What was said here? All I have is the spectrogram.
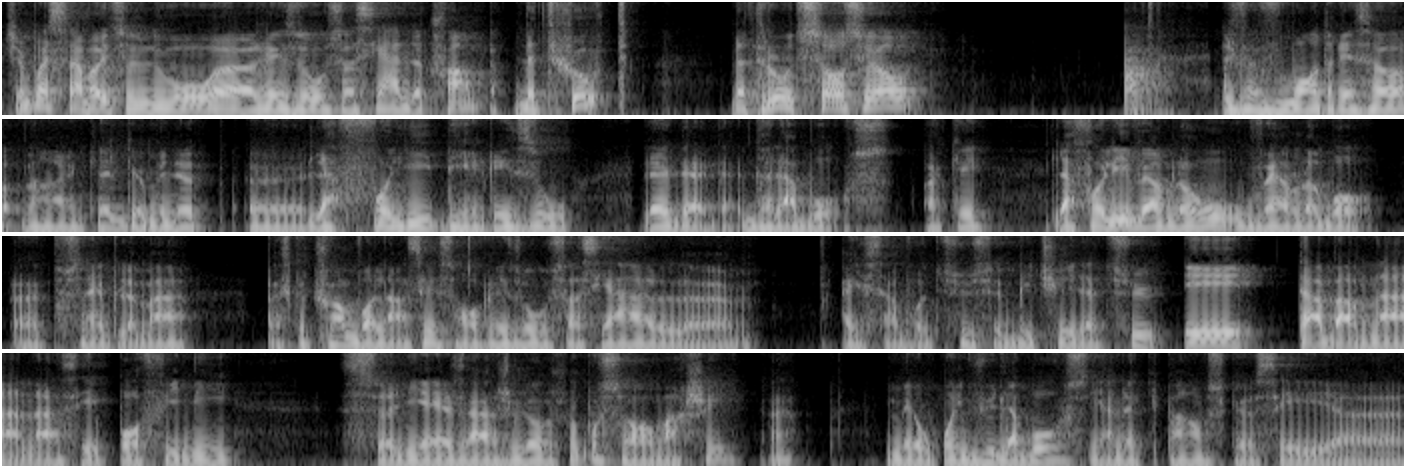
Je sais pas si ça va être sur le nouveau euh, réseau social de Trump, The Truth, The Truth Social. Je vais vous montrer ça dans quelques minutes, euh, la folie des réseaux de, la bourse. La folie vers le haut ou vers le bas, euh, tout simplement, parce que Trump va lancer son réseau social ça va-tu se bitcher là-dessus? Et tabarnana, c'est pas fini, ce niaisage-là. Je sais pas si ça va marcher, hein? mais au point de vue de la bourse, il y en a qui pensent que c'est euh,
